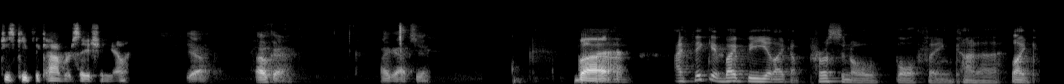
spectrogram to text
just keep the conversation going. Yeah. Okay. I got you. But Uh, I think it might be like a personal bull thing, kind of like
